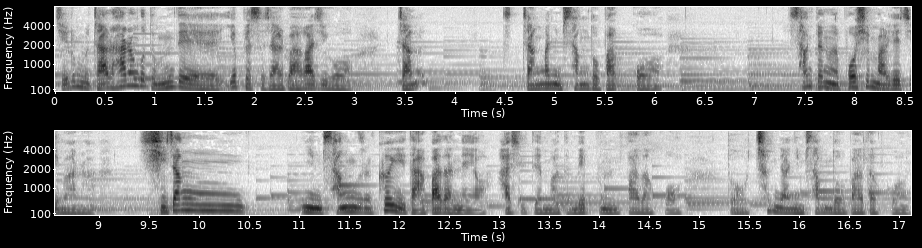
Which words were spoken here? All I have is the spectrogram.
지금 뭐 잘 하는 것도 없는데 옆에서 잘 봐가지고 장, 장관님 상도 받고 상장을 보시면 알겠지만 시장 님 상을 거의 다 받았네요. 하실 때마다 몇 분 받았고 또 청량님 상도 받았고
